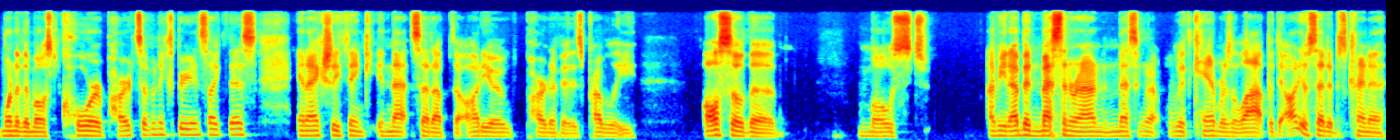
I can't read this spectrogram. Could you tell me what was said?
one of the most core parts of an experience like this. And I actually think in that setup, the audio part of it is probably also the most I mean, I've been messing around and messing around with cameras a lot, but the audio setup is kind of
